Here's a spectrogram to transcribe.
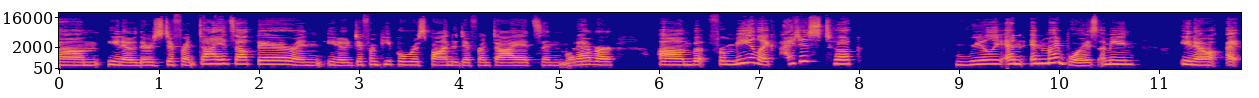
Um, you know, there's different diets out there and, you know, different people respond to different diets and whatever. Um, but for me, like I just took really and and my boys, I mean, you know, I,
